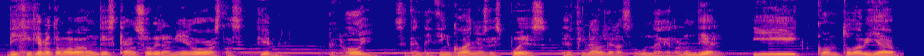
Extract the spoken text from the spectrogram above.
Dije que me tomaba un descanso veraniego hasta septiembre, pero hoy, 75 años después del final de la Segunda Guerra Mundial, y con todavía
